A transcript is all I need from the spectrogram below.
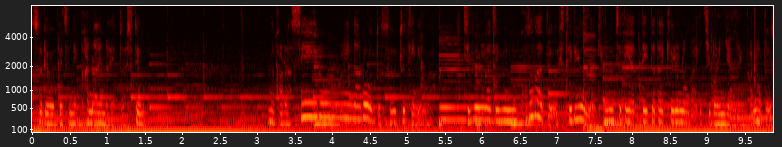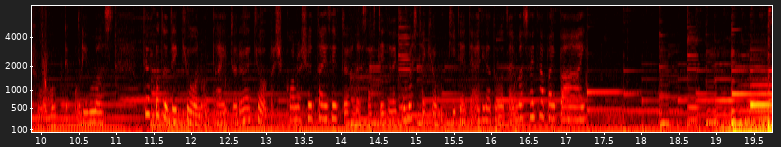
それを別に叶えないとしても。だから正論になろうとする時には自分が自分の子育てをしてるような気持ちでやっていただけるのが一番いいんじゃないかなというふうに思っております。ということで今日のタイトルは今日が思考の集大成という話させていただきました。今日も聞いていてありがとうございます。それではバイバイ。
